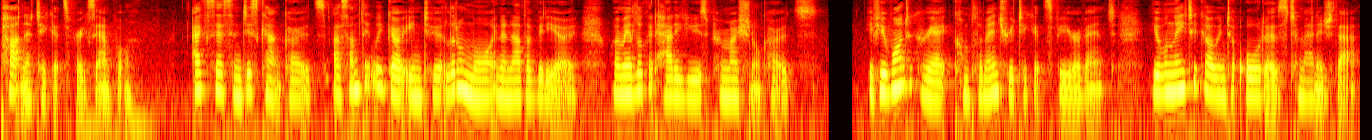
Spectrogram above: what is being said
partner tickets, for example. Access and discount codes are something we go into a little more in another video when we look at how to use promotional codes. If you want to create complimentary tickets for your event, you will need to go into orders to manage that.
